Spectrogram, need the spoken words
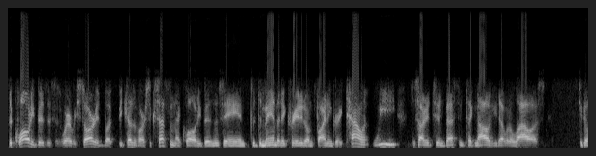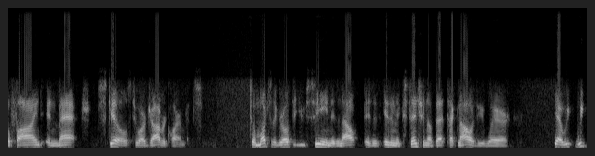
the quality business is where we started, but because of our success in that quality business and the demand that it created on finding great talent, we decided to invest in technology that would allow us to go find and match skills to our job requirements. So much of the growth that you've seen is an out is is an extension of that technology where yeah, we, we,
